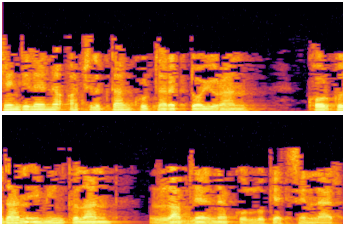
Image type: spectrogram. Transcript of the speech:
Kendilerini açlıktan kurtarıp doyuran, korkudan emin kılan Rablerine kulluk etsinler.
